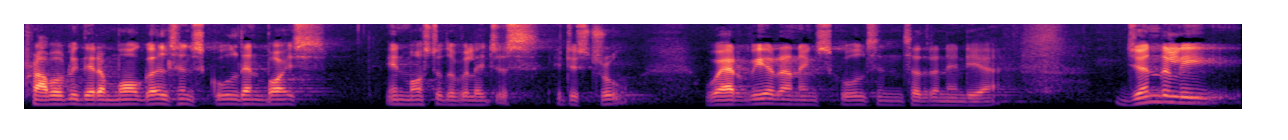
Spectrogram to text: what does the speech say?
Probably there are more girls in school than boys in most of the villages, it is true. Where we are running schools in southern India, generally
